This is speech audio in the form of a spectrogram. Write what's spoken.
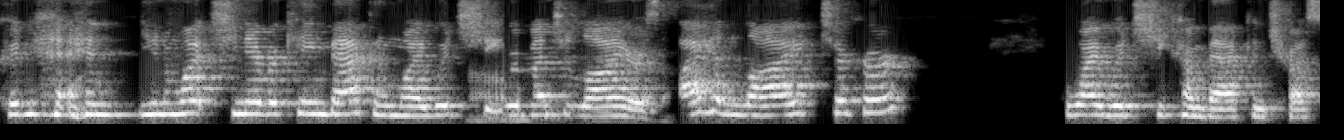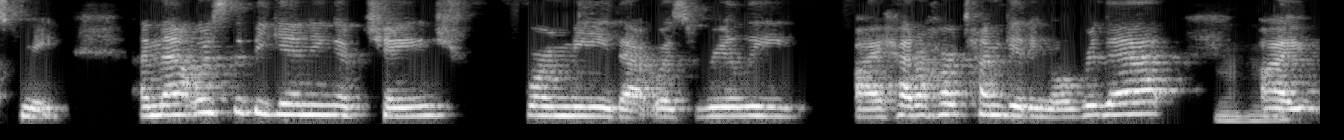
Couldn't, and you know what? She never came back. And why would she? We're a bunch of liars. I had lied to her. Why would she come back and trust me? And that was the beginning of change for me. That was really, I had a hard time getting over that. Mm-hmm. I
